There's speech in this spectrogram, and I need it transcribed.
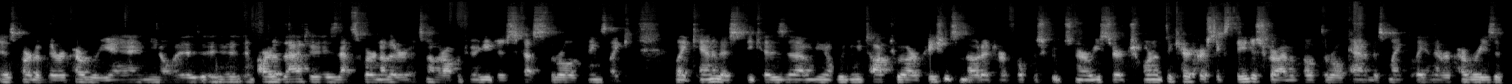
as part of their recovery. And you know, and part of that is that's where another it's another opportunity to discuss the role of things like like cannabis because um, you know when we talk to our patients about it, our focus groups and our research, one of the characteristics they describe about the role cannabis might play in their recovery is that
